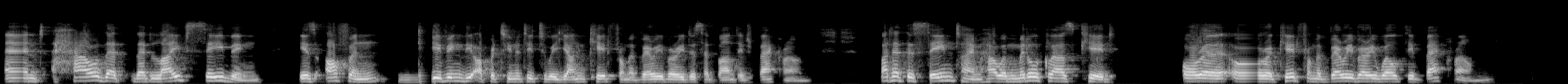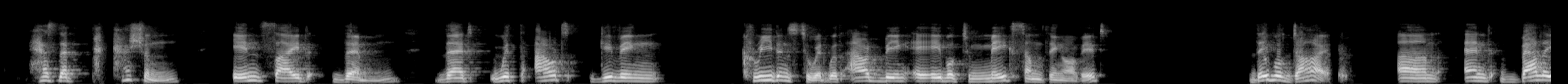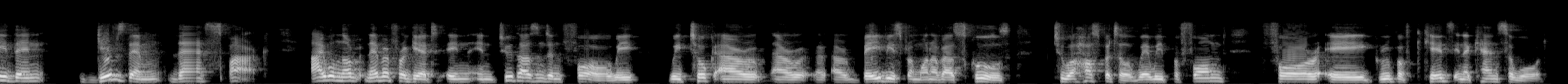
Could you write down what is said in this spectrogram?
and how that that life saving is often giving the opportunity to a young kid from a very very disadvantaged background. But at the same time how a middle class kid or a or a kid from a very very wealthy background has that passion inside them that without giving credence to it without being able to make something of it they will die. Um, and ballet then gives them that spark. I will no, never forget in, in 2004, we, we took our, our, our babies from one of our schools to a hospital where we performed for a group of kids in a cancer ward.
